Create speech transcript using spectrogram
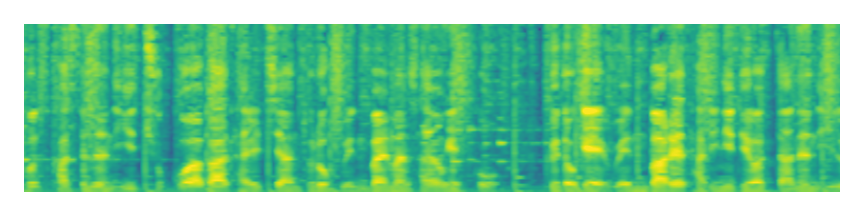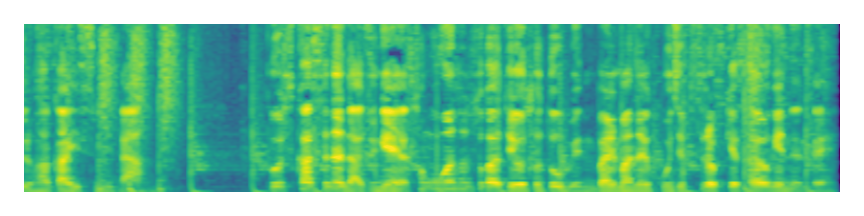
푸스카스는 이 축구화가 닳지 않도록 왼발만 사용했고 그 덕에 왼발의 달인이 되었다는 일화가 있습니다. 푸스카스는 나중에 성공한 선수가 되어서도 왼발만을 고집스럽게 사용했는데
